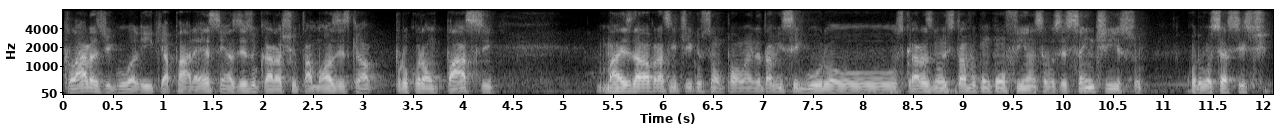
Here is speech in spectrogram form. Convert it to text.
claras de gol ali que aparecem, às vezes o cara chuta mal, às vezes quer procurar um passe, mas dava para sentir que o São Paulo ainda estava inseguro, os caras não estavam com confiança. Você sente isso quando você assiste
